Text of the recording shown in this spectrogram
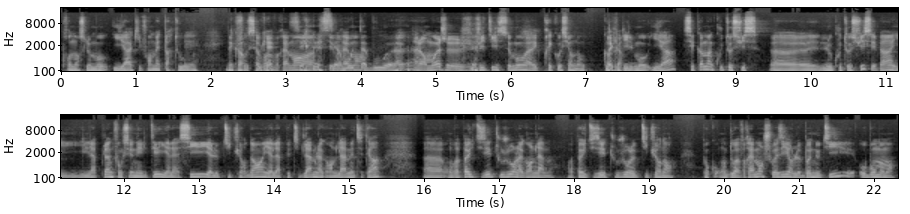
prononce le mot IA qu'il faut en mettre partout. Il faut savoir vraiment. C'est un mot tabou. Euh. Euh, alors moi, j'utilise ce mot avec précaution. Donc quand je dis le mot IA, c'est comme un couteau suisse. Euh, le couteau suisse, eh ben, il, a plein de fonctionnalités. Il y a la scie, il y a le petit cure-dent, il y a la petite lame, la grande lame, etc. Euh, on va pas utiliser toujours la grande lame. On va pas utiliser toujours le petit cure-dent. Donc on doit vraiment choisir le bon outil au bon moment.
